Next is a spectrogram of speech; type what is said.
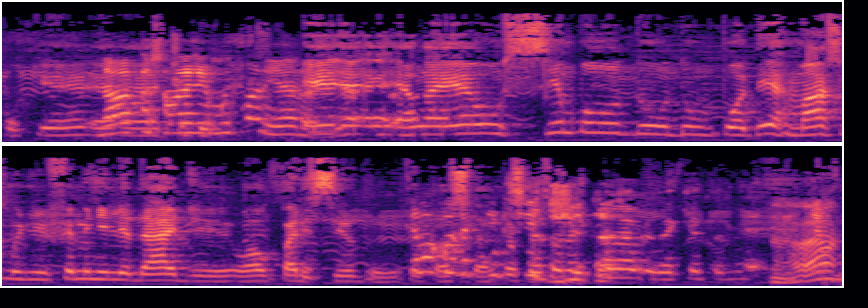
porque. Não, é uma é, personagem tipo, muito maneira. é- é- ela é o símbolo do, do poder máximo de feminilidade ou algo parecido. É uma coisa que tem que ser dita. palavras aqui também. Ela é uma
